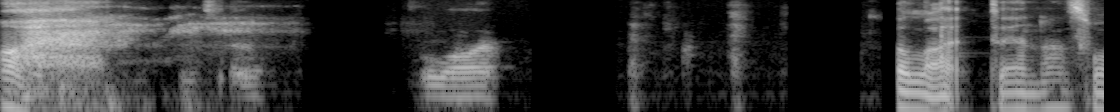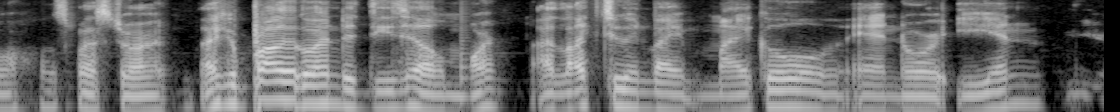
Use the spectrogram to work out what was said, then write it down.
Oh, It's a, a lot. A lot. Then that's well, that's my story. I could probably go into detail more. I'd like to invite Michael and or Ian Yeah.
